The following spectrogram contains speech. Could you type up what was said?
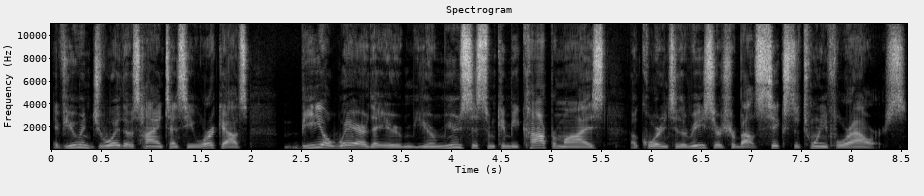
if you enjoy those high intensity workouts, be aware that your, your immune system can be compromised, according to the research, for about 6 to 24 hours.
